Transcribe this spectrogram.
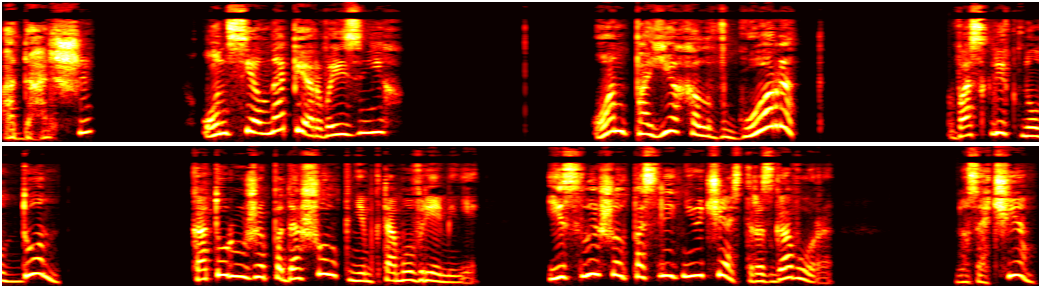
А дальше? Он сел на первый из них. Он поехал в город? — воскликнул Дон, который уже подошел к ним к тому времени и слышал последнюю часть разговора. Но зачем?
